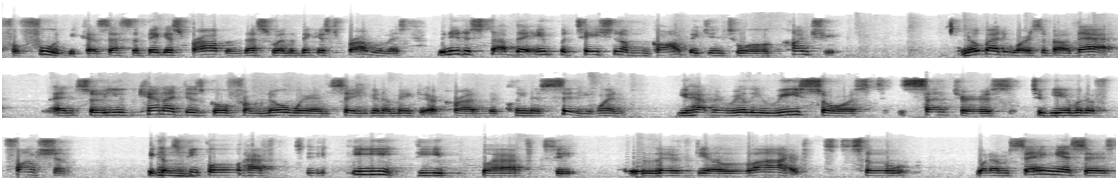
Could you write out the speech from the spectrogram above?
for food because that's the biggest problem. That's where the biggest problem is. We need to stop the importation of garbage into our country. Nobody worries about that. And so you cannot just go from nowhere and say you're going to make Accra the cleanest city when you haven't really resourced centers to be able to function because mm. people have to eat, people have to live their lives. So what I'm saying is, is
